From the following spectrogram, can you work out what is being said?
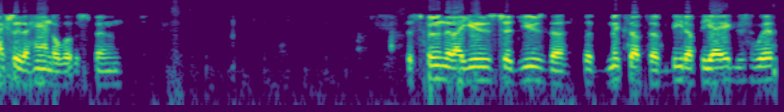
actually, the handle of the spoon. the spoon that I use to use the to mix up the beat up the eggs with,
